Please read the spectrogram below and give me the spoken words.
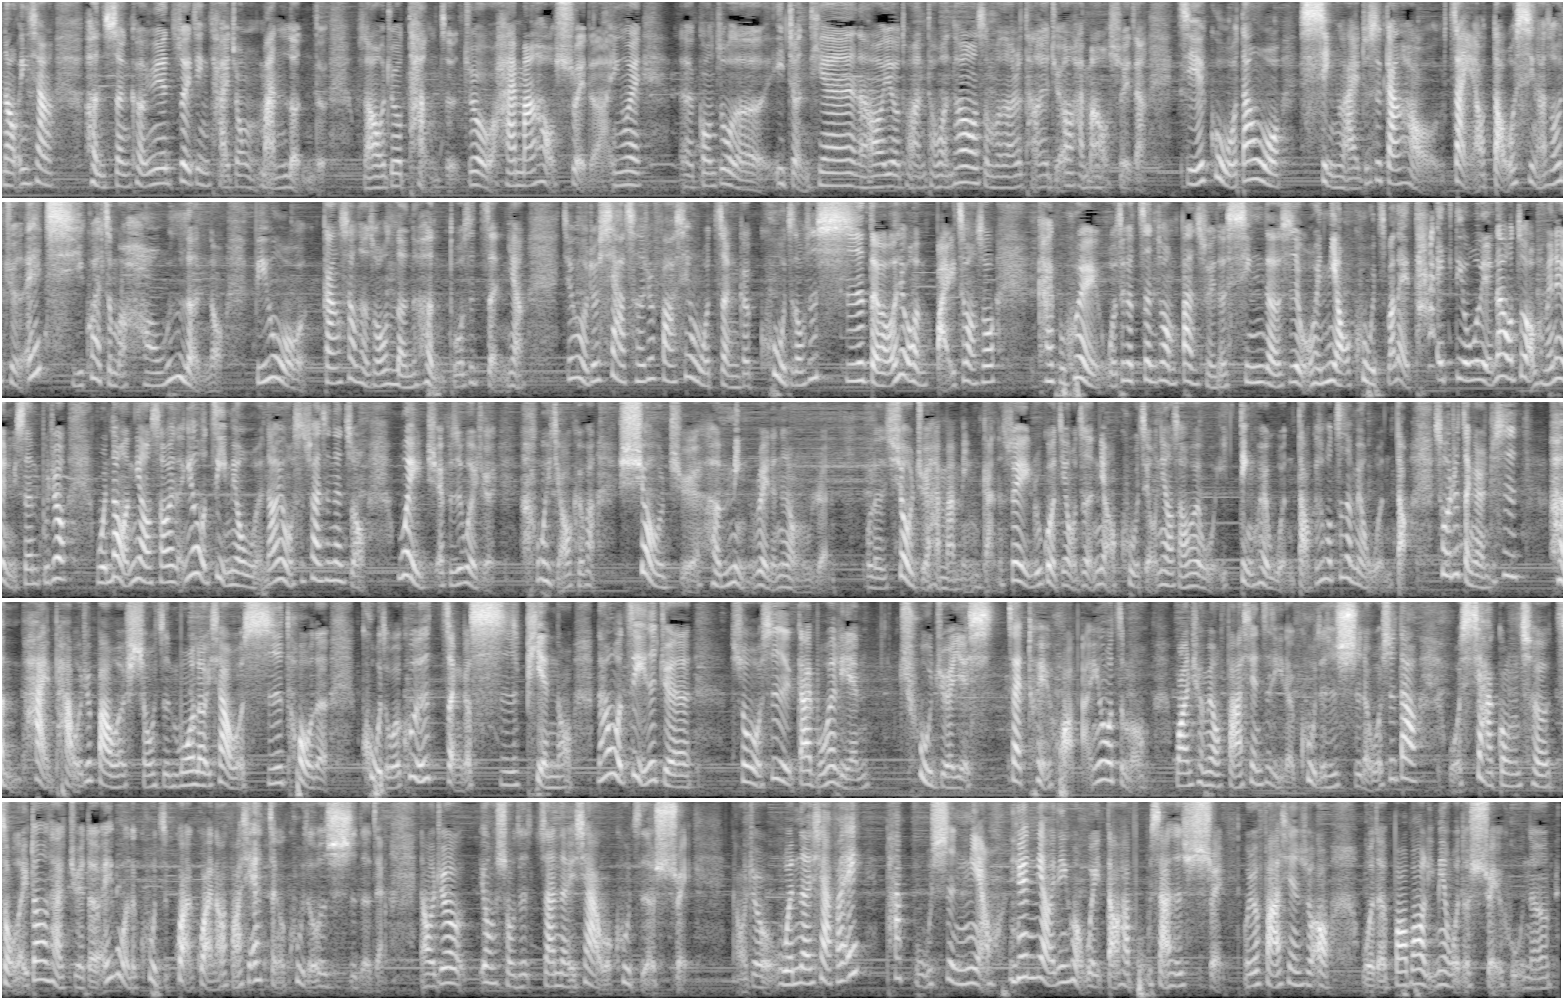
然后印象很深刻，因为最近台中蛮冷的，然后就躺着，就还蛮好睡的啦，因为。呃，工作了一整天，然后又突然头很痛什么的，就躺着觉得哦还蛮好睡这样。结果当我醒来，就是刚好站也要到，我醒来的时候觉得，哎，奇怪，怎么好冷哦？比我刚上车的时候冷很多，是怎样？结果我就下车就发现我整个裤子都是湿的，而且我很白，就想说，该不会我这个症状伴随着新的是我会尿裤子吧？那也太丢脸。那我坐我旁边那个女生不就闻到我尿稍微，因为我自己没有闻，然后因为我是算是那种味觉，不是味觉味。比较可怕，嗅觉很敏锐的那种人，我的嗅觉还蛮敏感的，所以如果今天我真的尿裤子有尿骚味，我一定会闻到。可是我真的没有闻到，所以我就整个人就是很害怕，我就把我的手指摸了一下我湿透的裤子，我的裤子是整个湿片哦。然后我自己是觉得说我是该不会连触觉也在退化吧？因为我怎么完全没有发现自己的裤子是湿的？我是到我下公车走了一段路才觉得，哎，我的裤子怪怪，然后发现哎，整个裤子都是湿的这样。然后我就用手指沾了一下我裤子的水。然后我就闻了一下，发现哎，它不是尿，因为尿一定会有味道，它不是，它是水。我就发现说，哦，我的包包里面我的水壶呢，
